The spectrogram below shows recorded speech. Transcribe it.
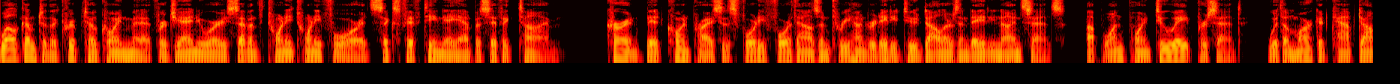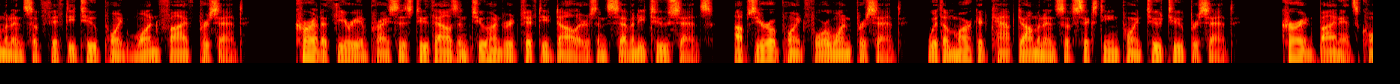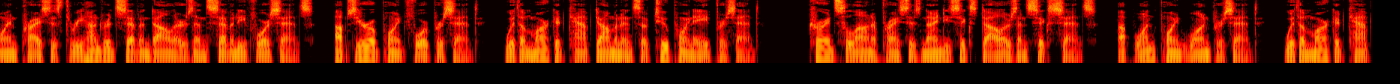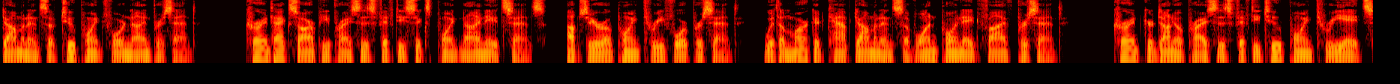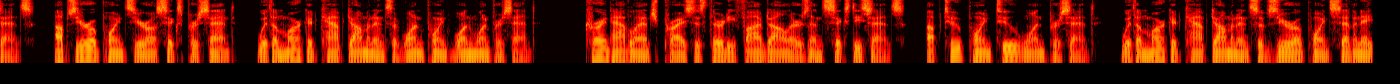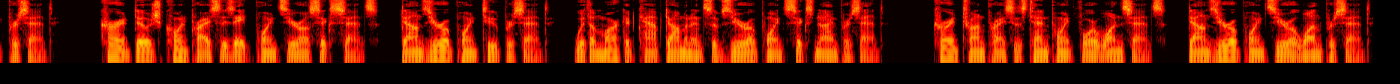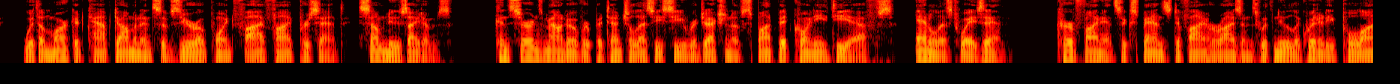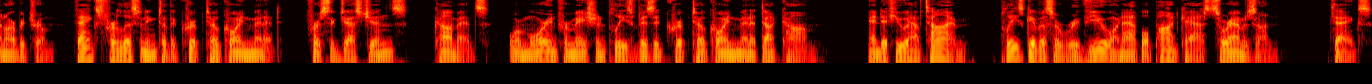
Welcome to the Crypto Coin Minute for January 7, 2024 at 6:15 a.m. Pacific Time. Current Bitcoin price is $44,382.89, up 1.28%, with a market cap dominance of 52.15%. Current Ethereum price is $2,250.72, up 0.41%, with a market cap dominance of 16.22%. Current Binance Coin price is $307.74, up 0.4%, with a market cap dominance of 2.8%. Current Solana price is $96.06, up 1.1%, with a market cap dominance of 2.49%. Current XRP price is 56.98 cents, up 0.34%, with a market cap dominance of 1.85%. Current Cardano price is 52.38 cents, up 0.06%, with a market cap dominance of 1.11%. Current Avalanche price is $35.60, up 2.21%, with a market cap dominance of 0.78%. Current Dogecoin price is 8.06 cents, down 0.2%, with a market cap dominance of 0.69%. Current Tron price is 10.41 cents, down 0.01%, with a market cap dominance of 0.55%. Some news items. Concerns mount over potential SEC rejection of spot Bitcoin ETFs, analyst weighs in. Curve Finance expands DeFi horizons with new liquidity pool on Arbitrum. Thanks for listening to the Crypto Coin Minute. For suggestions, comments, or more information please visit CryptoCoinMinute.com. And if you have time, please give us a review on Apple Podcasts or Amazon. Thanks.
